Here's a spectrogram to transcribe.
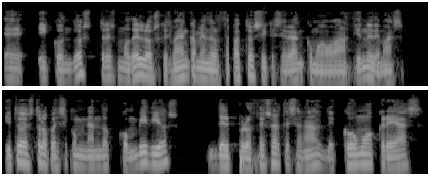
Eh, y con dos, tres modelos que se vayan cambiando los zapatos y que se vean cómo van haciendo y demás. Y todo esto lo puedes ir combinando con vídeos del proceso artesanal de cómo creas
